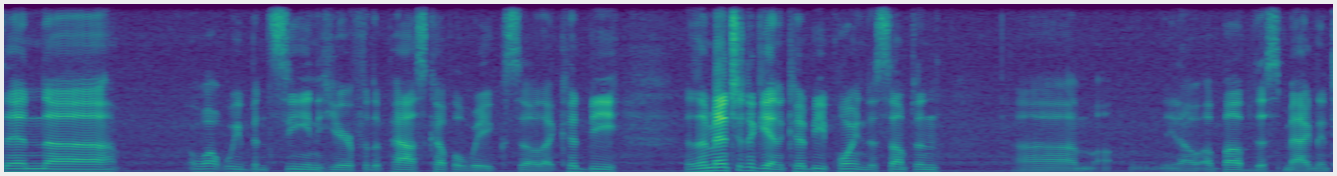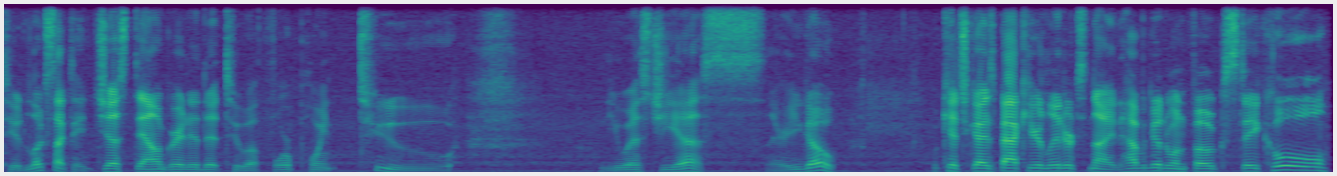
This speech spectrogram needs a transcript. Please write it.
than uh, what we've been seeing here for the past couple weeks. So that could be, as I mentioned again, it could be pointing to something, um, you know, above this magnitude. Looks like they just downgraded it to a 4.2 USGS. There you go. We'll catch you guys back here later tonight. Have a good one, folks. Stay cool.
